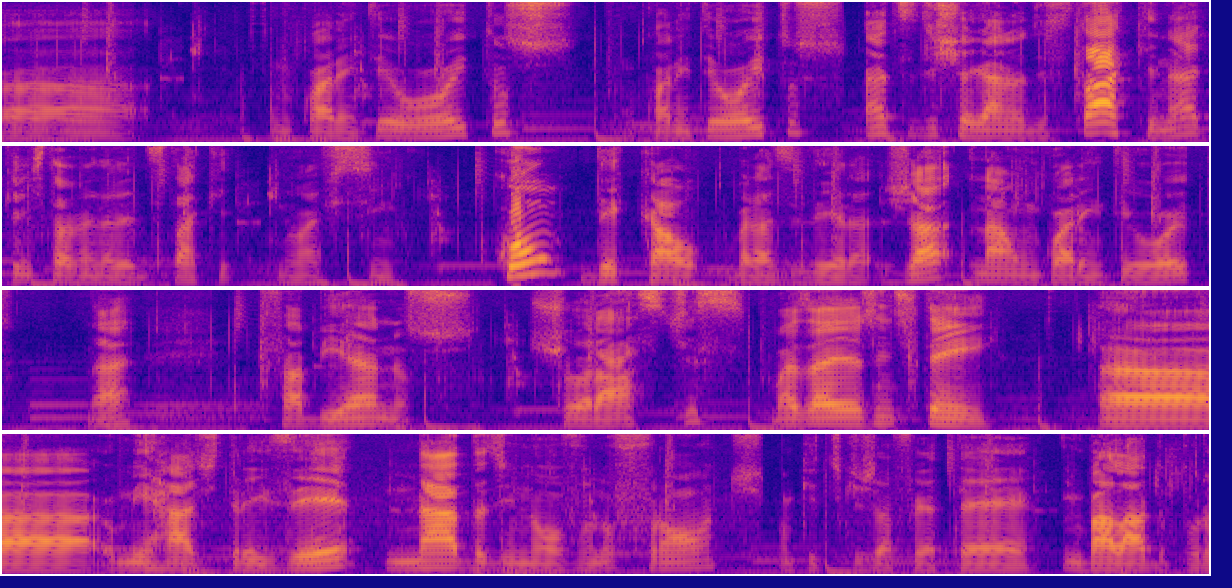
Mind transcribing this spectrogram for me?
uh, um 48, um 48. Antes de chegar no destaque, né? Que a gente está vendo ali destaque no F5 com decal brasileira já na 148, né? Fabianos Chorastes. Mas aí a gente tem Uh, o Mirage 3E, nada de novo no front, um kit que já foi até embalado por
